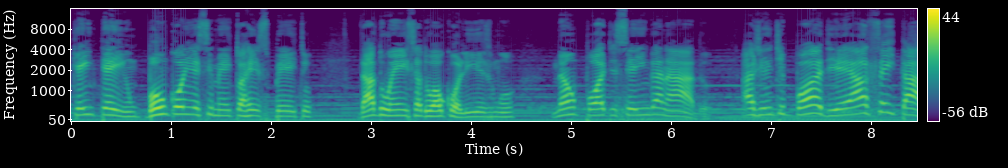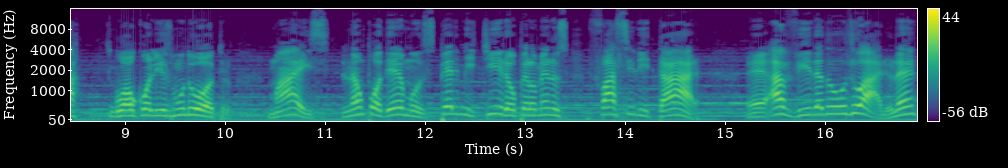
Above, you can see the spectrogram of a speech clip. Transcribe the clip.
quem tem um bom conhecimento a respeito da doença do alcoolismo não pode ser enganado. A gente pode é aceitar o alcoolismo do outro. Mas não podemos permitir, ou pelo menos facilitar, é, a vida do usuário, né?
